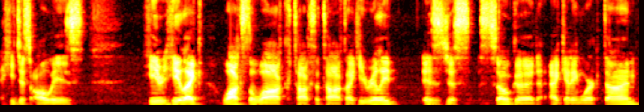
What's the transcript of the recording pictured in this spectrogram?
he just always he he like walks the walk, talks the talk. Like he really is just so good at getting work done,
